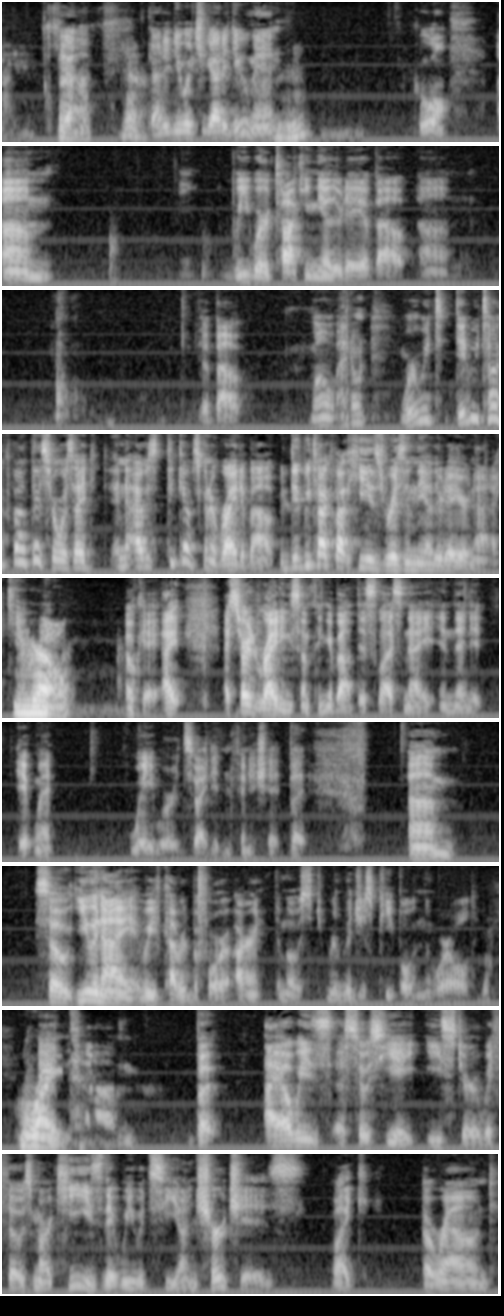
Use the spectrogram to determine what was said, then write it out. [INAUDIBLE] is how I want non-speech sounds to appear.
So, yeah, yeah. Got to do what you got to do, man. Mm-hmm. Cool. Um, we were talking the other day about um, about well, I don't. Were we? T- did we talk about this, or was I? And I was think I was going to write about. Did we talk about he is risen the other day or not? I can't. No. Remember. Okay, I I started writing something about this last night, and then it it went wayward, so I didn't finish it. But um, so you and I, we've covered before, aren't the most religious people in the world, right? And, um, but I always associate Easter with those marquees that we would see on churches, like around.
